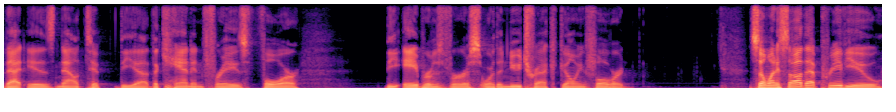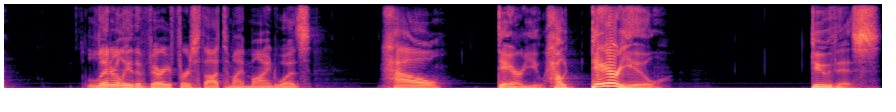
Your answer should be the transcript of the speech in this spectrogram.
that is now tip the uh, the canon phrase for the Abrams verse or the new Trek going forward. So when I saw that preview, literally the very first thought to my mind was, how dare you? How dare you do this?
